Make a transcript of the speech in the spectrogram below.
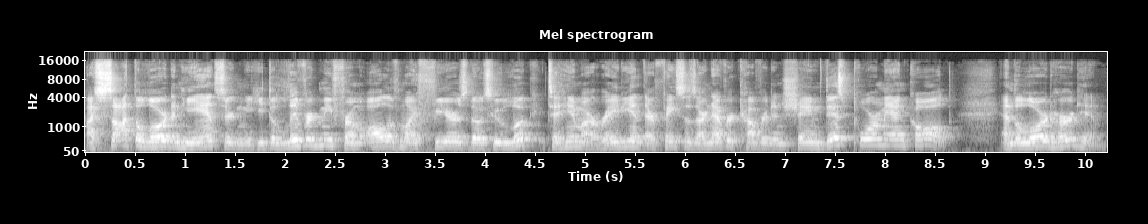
I sought the Lord and he answered me. He delivered me from all of my fears. Those who look to him are radiant, their faces are never covered in shame. This poor man called, and the Lord heard him.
